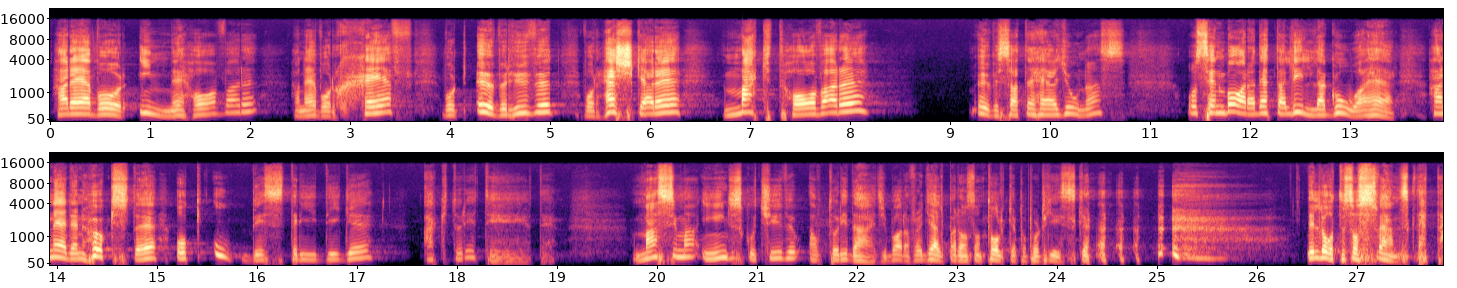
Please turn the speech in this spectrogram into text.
han är vår innehavare, han är vår chef, vårt överhuvud, vår härskare, makthavare. Översatte här Jonas. Och sen bara detta lilla goa här. Han är den högste och obestridlige auktoriteten. Massima e indiscutível autoridade. Bara för att hjälpa de som tolkar på portugisiska. Det låter så svenskt detta.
